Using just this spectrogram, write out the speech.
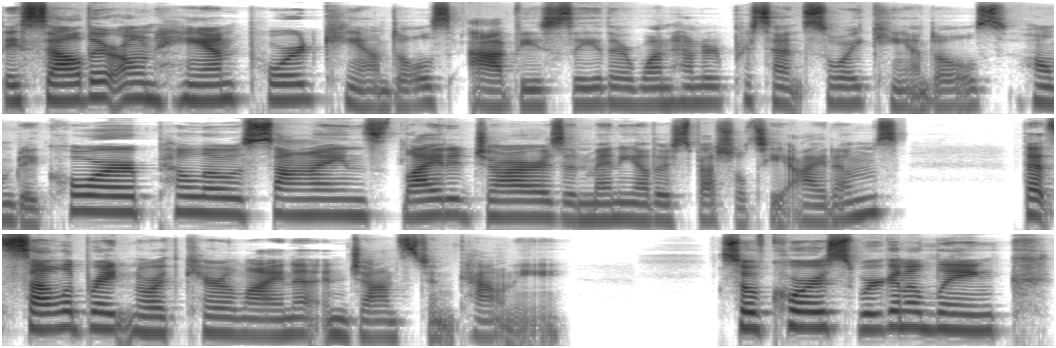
They sell their own hand poured candles. Obviously, they're 100% soy candles, home decor, pillows, signs, lighted jars, and many other specialty items that celebrate North Carolina and Johnston County. So, of course, we're going to link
